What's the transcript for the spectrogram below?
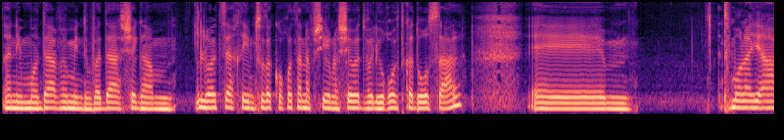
אני מודה ומתוודה שגם לא הצלחתי למצוא את הכוחות הנפשיים לשבת ולראות כדורסל. אתמול היה,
